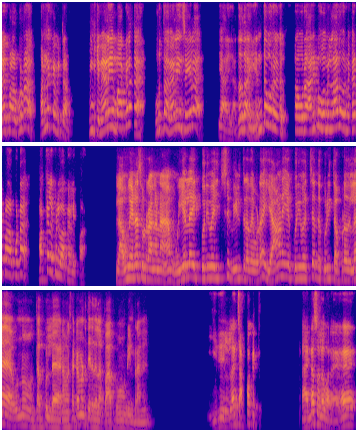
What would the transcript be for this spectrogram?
வேட்பாளர் கூட மண்ணக்க விட்டாங்க. இங்க வேலையும் பார்க்கல உறுத்தா வேலையும் செய்யல. அதுதான் எந்த ஒரு ஒரு அறிமுகம் இல்லாத ஒரு வேட்பாளர் போட்ட மக்கள் எப்படி வாக்களிப்பா இல்ல அவங்க என்ன சொல்றாங்கன்னா முயலை குறி வச்சு வீழ்த்துறதை விட யானையை குறி வச்சு அந்த குறி தப்புறதுல ஒன்றும் தப்பு இல்ல. நம்ம சட்டமன்ற தேர்தலை பார்ப்போம் அப்படின்றாங்க. இது எல்லாம் சப்பக்கட்டு. நான் என்ன சொல்ல வரேன்?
